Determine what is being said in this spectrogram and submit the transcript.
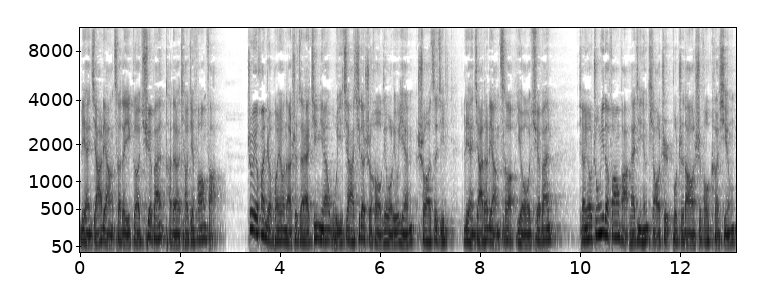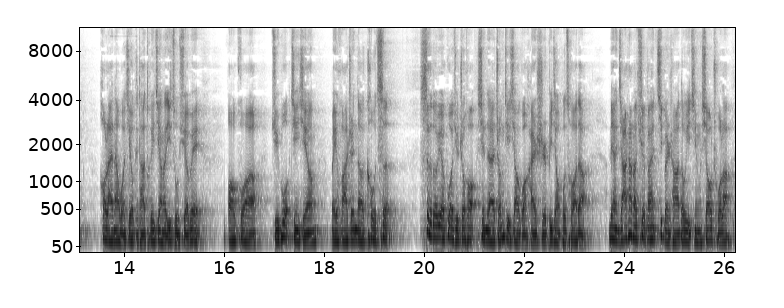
脸颊两侧的一个雀斑，它的调节方法。这位患者朋友呢，是在今年五一假期的时候给我留言，说自己脸颊的两侧有雀斑，想用中医的方法来进行调治，不知道是否可行。后来呢，我就给他推荐了一组穴位，包括局部进行梅花针的叩刺。四个多月过去之后，现在整体效果还是比较不错的，脸颊上的雀斑基本上都已经消除了，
